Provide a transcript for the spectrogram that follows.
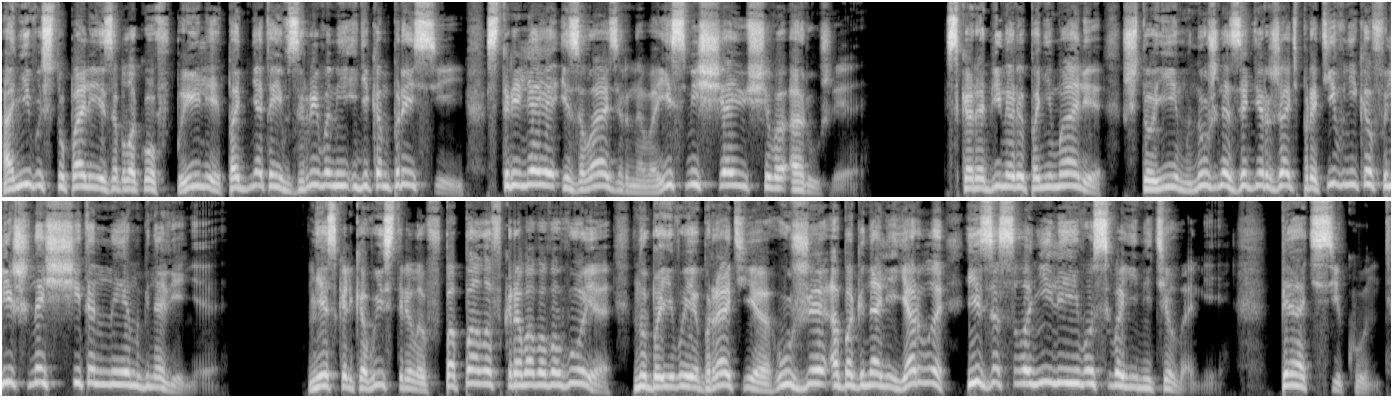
Они выступали из облаков пыли, поднятой взрывами и декомпрессией, стреляя из лазерного и смещающего оружия. Скарабинеры понимали, что им нужно задержать противников лишь на считанные мгновения. Несколько выстрелов попало в кровавого воя, но боевые братья уже обогнали ярла и заслонили его своими телами. Пять секунд.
